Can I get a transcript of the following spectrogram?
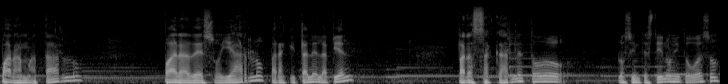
para matarlo, para desollarlo, para quitarle la piel, para sacarle todos los intestinos y todo eso,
